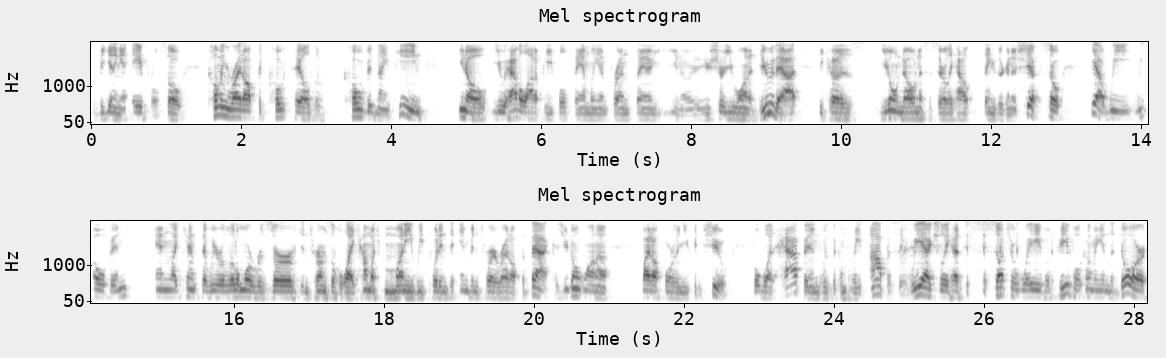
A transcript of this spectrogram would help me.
the beginning of April. So coming right off the coattails of COVID nineteen, you know, you have a lot of people, family and friends saying, you know, are you sure you want to do that? Because you don't know necessarily how things are going to shift. So yeah, we we opened and like Ken said, we were a little more reserved in terms of like how much money we put into inventory right off the bat because you don't want to bite off more than you can chew. But what happened was the complete opposite. We actually had such a wave of people coming in the door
